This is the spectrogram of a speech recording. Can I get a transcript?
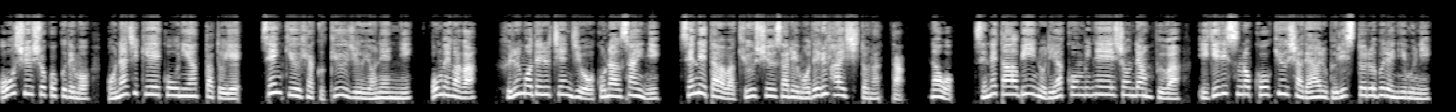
欧州諸国でも同じ傾向にあったといえ、1994年にオメガがフルモデルチェンジを行う際に、セネターは吸収されモデル廃止となった。なお、セネター B のリアコンビネーションランプは、イギリスの高級車であるブリストルブレニムに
